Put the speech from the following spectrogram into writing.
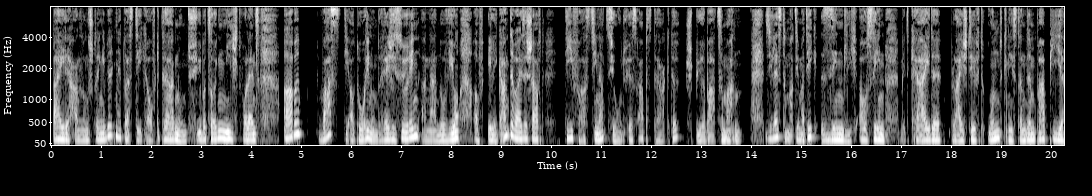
Beide Handlungsstränge wirken etwas dick aufgetragen und überzeugen nicht vollends, aber was die Autorin und Regisseurin Anna Novion auf elegante Weise schafft, die Faszination fürs Abstrakte spürbar zu machen. Sie lässt Mathematik sinnlich aussehen, mit Kreide, Bleistift und knisterndem Papier.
